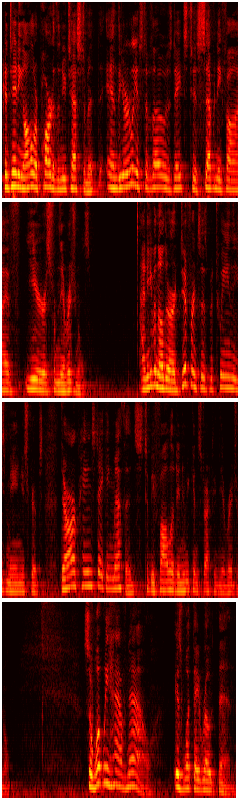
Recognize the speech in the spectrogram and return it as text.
Containing all or part of the New Testament, and the earliest of those dates to 75 years from the originals. And even though there are differences between these manuscripts, there are painstaking methods to be followed in reconstructing the original. So, what we have now is what they wrote then.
